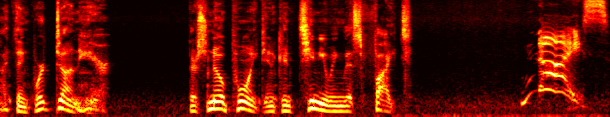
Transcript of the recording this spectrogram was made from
I think we're done here. There's no point in continuing this fight. Nice!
